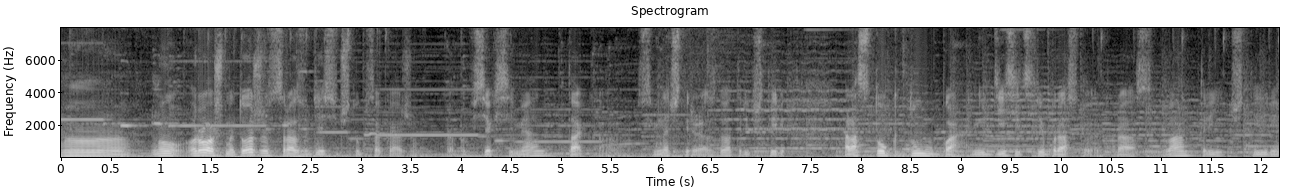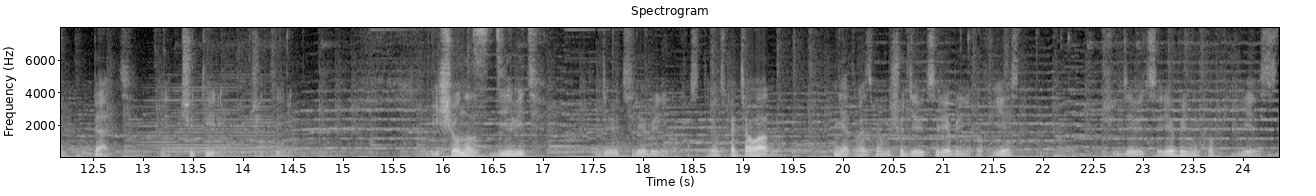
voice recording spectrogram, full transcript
А, ну, рожь мы тоже сразу 10 штук закажем. Как бы всех семян. Так, а, семена 4. Раз, два, три, четыре. Росток дуба. Они 10 серебра стоят. Раз, два, три, четыре, пять. Нет, 4. 4. Еще у нас 9, 9 серебряников остается. Хотя ладно. Нет, возьмем. Еще 9 серебряников есть. Еще 9 серебряников есть.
